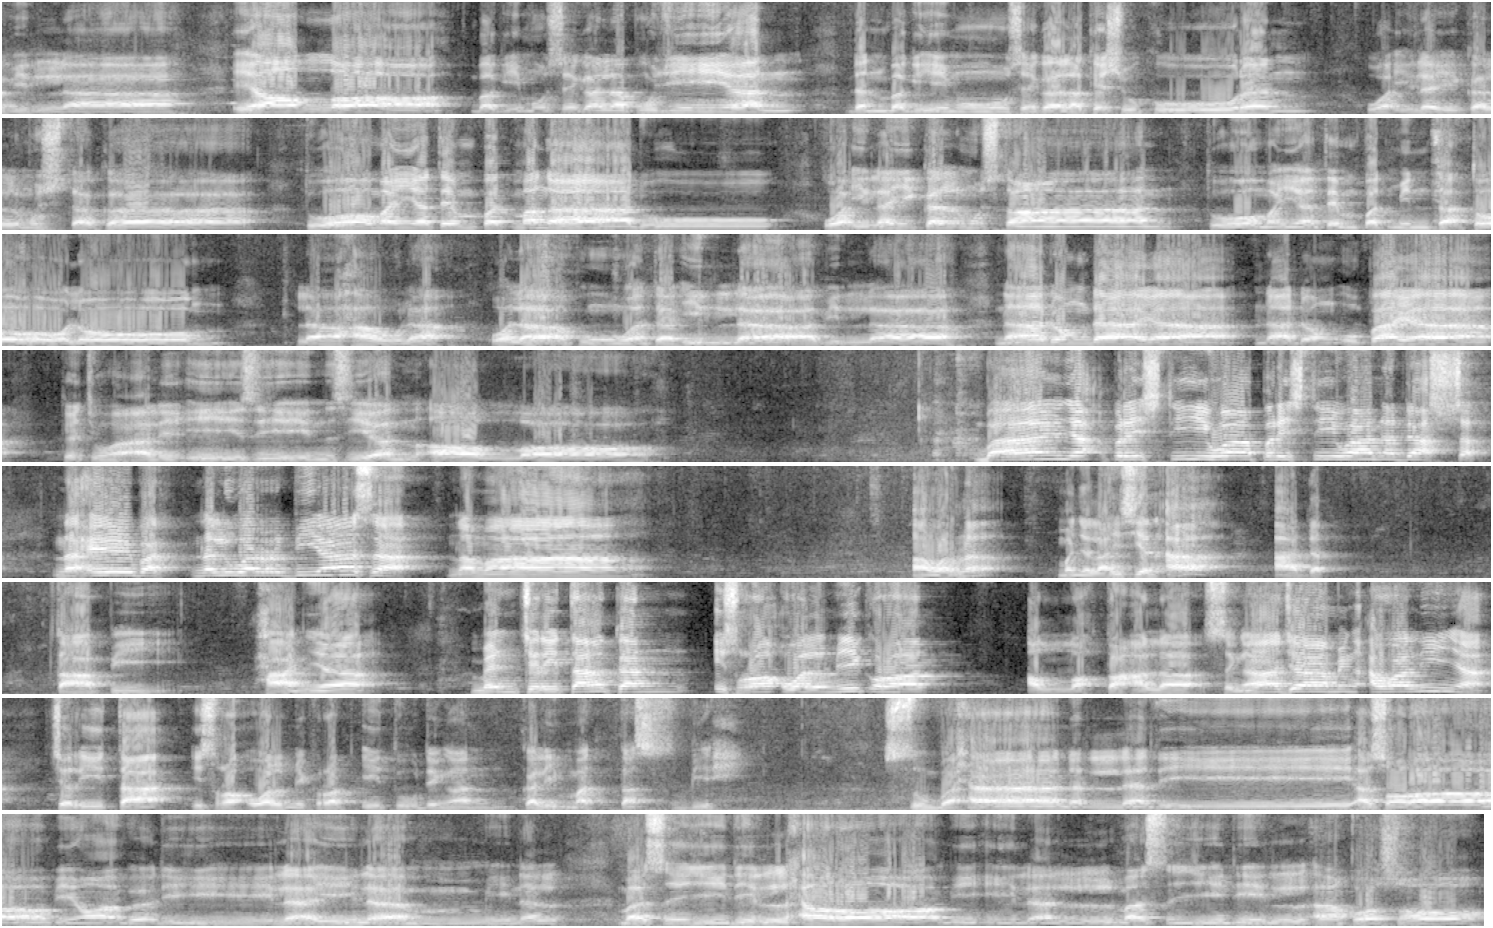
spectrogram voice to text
بالله Ya Allah bagimu segala pujian dan bagimu segala kesyukuran wa ilaikal mustaka tuomaya tempat mengadu wa ilaikal mustan tuomaya tempat minta tolong la haula wala quwwata illa billah. Nadong daya nadong upaya kecuali izin sian Allah. Banyak peristiwa-peristiwa na dahsyat na hebat na luar biasa nama. Awarna menyalahi sian a adat. Tapi hanya menceritakan Isra wal Mi'raj Allah Ta'ala sengaja mengawalinya cerita Isra wal Mi'raj itu dengan kalimat tasbih. Subhanalladzi asra bi'abdihi laylam minal مسجد الحرام إلى المسجد الأقصى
